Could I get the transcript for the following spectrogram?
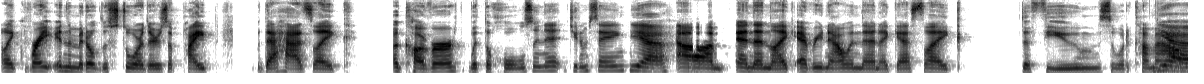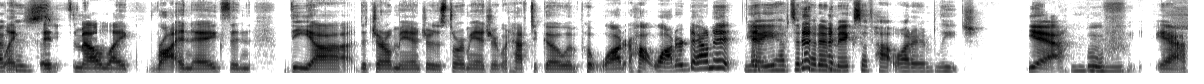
like right in the middle of the store there's a pipe that has like a cover with the holes in it do you know what i'm saying yeah um and then like every now and then i guess like the fumes would come Yeah, out like 'cause- it smelled like rotten eggs and the uh the general manager the store manager would have to go and put water hot water down it yeah you have to put a mix of hot water and bleach Yeah. Mhm. Oof. Yeah.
